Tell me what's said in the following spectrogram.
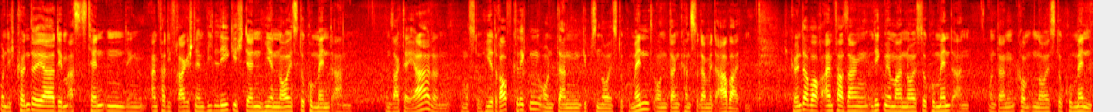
und ich könnte ja dem Assistenten einfach die Frage stellen, wie lege ich denn hier ein neues Dokument an? Dann sagt er, ja, dann musst du hier draufklicken und dann gibt es ein neues Dokument und dann kannst du damit arbeiten. Ich könnte aber auch einfach sagen, leg mir mal ein neues Dokument an und dann kommt ein neues Dokument.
